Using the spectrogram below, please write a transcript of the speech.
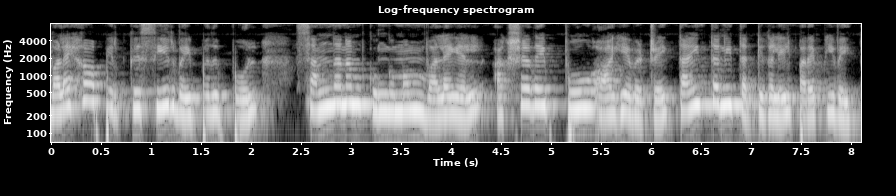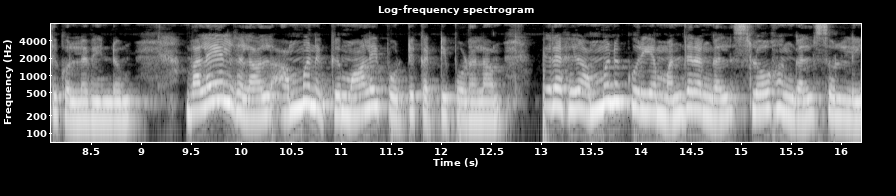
வளைகாப்பிற்கு சீர் வைப்பது போல் சந்தனம் குங்குமம் வளையல் அக்ஷதை பூ ஆகியவற்றை தனித்தனி தட்டுகளில் பரப்பி வைத்து கொள்ள வேண்டும். வளையல்களால் அம்மனுக்கு மாலை போட்டு கட்டி போடலாம். பிறகு அம்மனுக்குரிய மந்திரங்கள் ஸ்லோகங்கள் சொல்லி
